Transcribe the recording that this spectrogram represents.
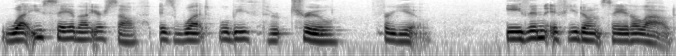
what you say about yourself is what will be th- true for you even if you don't say it aloud.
